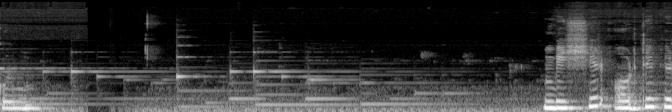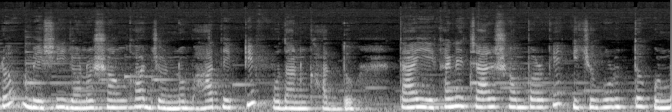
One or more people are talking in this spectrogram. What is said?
করুন। বিশ্বের অর্ধেকেরও বেশি জনসংখ্যার জন্য ভাত একটি প্রধান খাদ্য। তাই এখানে চাল সম্পর্কে কিছু গুরুত্বপূর্ণ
